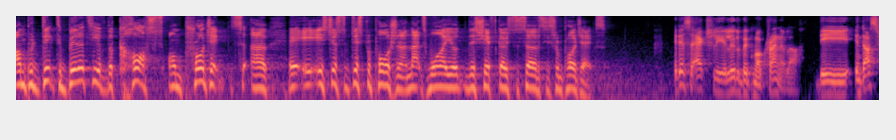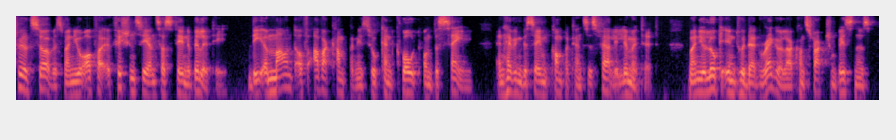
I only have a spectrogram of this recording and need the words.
unpredictability of the costs on projects uh, is just disproportionate, and that's why the shift goes to services from projects? It is actually a little bit more granular. The industrial service, when you offer efficiency and sustainability, the amount of other companies who can quote on the same and having the same competence is fairly limited. When you look into that regular construction business,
